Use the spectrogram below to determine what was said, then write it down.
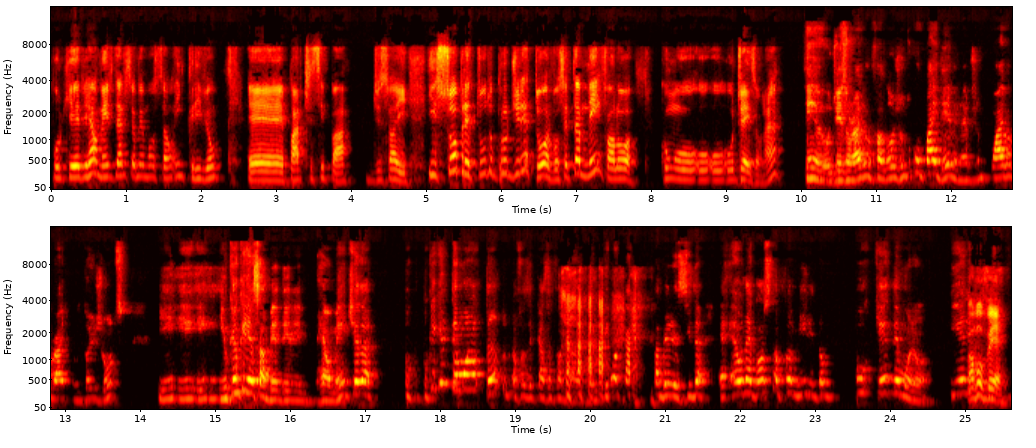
porque realmente deve ser uma emoção incrível é, participar disso aí. E, sobretudo, para o diretor. Você também falou com o, o, o, Jason, né? Sim, o Jason Reitman falou junto com o pai dele, né? Junto com o Ivan Wright, os dois juntos. E, e, e, e o que eu queria saber dele realmente era por, por que, que, ele demorou tanto para fazer Casa Fantasma? Ele tem uma casa estabelecida, é, é o negócio da família, então por que demorou? Ele, vamos ver.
